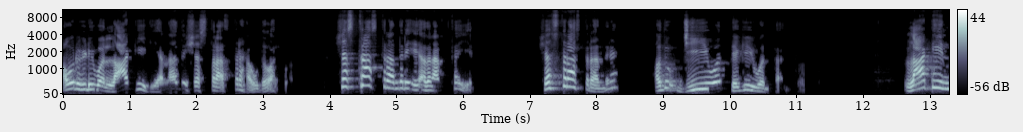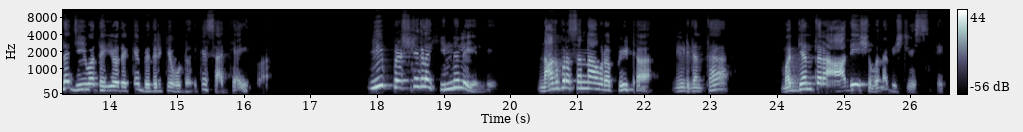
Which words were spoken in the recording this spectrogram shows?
ಅವರು ಹಿಡಿಯುವ ಲಾಠಿ ಇದೆಯಲ್ಲ, ಅದು ಶಸ್ತ್ರಾಸ್ತ್ರ ಹೌದೋ ಅಲ್ವಾ? ಶಸ್ತ್ರಾಸ್ತ್ರ ಅಂದ್ರೆ ಅದರ ಅರ್ಥ ಏನು? ಶಸ್ತ್ರಾಸ್ತ್ರ ಅಂದ್ರೆ ಅದು ಜೀವ ತೆಗೆಯುವಂತಹದ್ದು. ಲಾಠಿಯಿಂದ ಜೀವ ತೆಗೆಯೋದಕ್ಕೆ ಬೆದರಿಕೆ ಒಡ್ಡೋದಕ್ಕೆ ಸಾಧ್ಯ ಇಲ್ಲ ಈ ಪ್ರಶ್ನೆಗಳ ಹಿನ್ನೆಲೆಯಲ್ಲಿ ನಾಗಪ್ರಸನ್ನ ಅವರ ಪೀಠ ನೀಡಿದಂತಹ ಮಧ್ಯಂತರ ಆದೇಶವನ್ನು ವಿಶ್ಲೇಷಿಸಬೇಕು.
